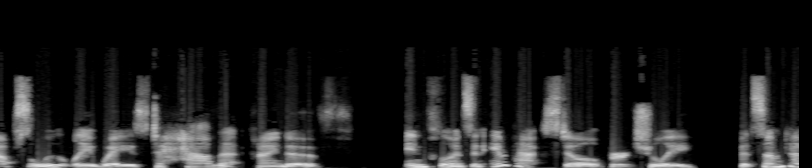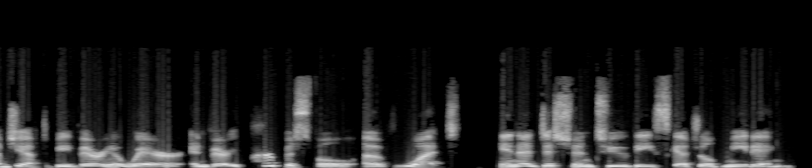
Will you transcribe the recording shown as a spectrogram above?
absolutely ways to have that kind of influence and impact still virtually but sometimes you have to be very aware and very purposeful of what in addition to the scheduled meeting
